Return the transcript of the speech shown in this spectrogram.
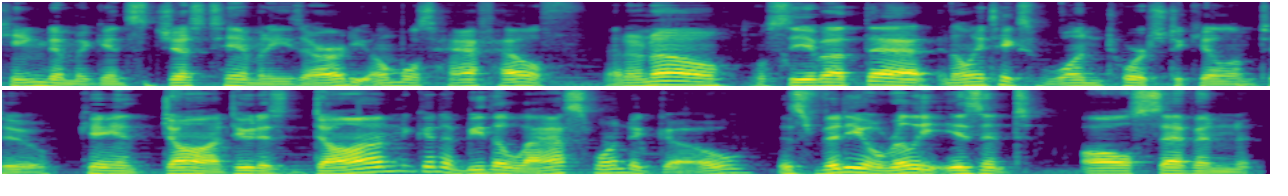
kingdom against just him, and he's already almost half health. I don't know. We'll see about that. It only takes one torch to kill him, too. Okay, and Don. Dude, is Don gonna be the last one to go? This video really isn't all seven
